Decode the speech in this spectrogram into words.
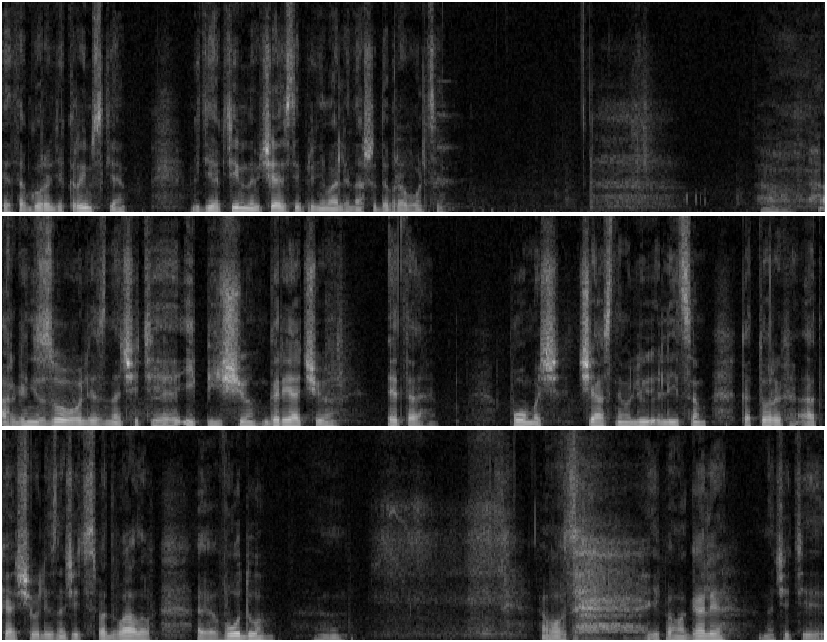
Это в городе Крымске, где активное участие принимали наши добровольцы. Организовывали, значит, и пищу горячую. Это помощь частным лицам, которых откачивали значит, из подвалов э, воду. Вот. И помогали значит, и,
